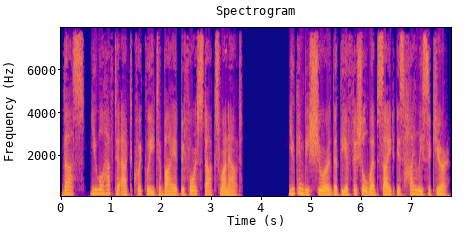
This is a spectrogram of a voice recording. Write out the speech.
Thus, you will have to act quickly to buy it before stocks run out. You can be sure that the official website is highly secure.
